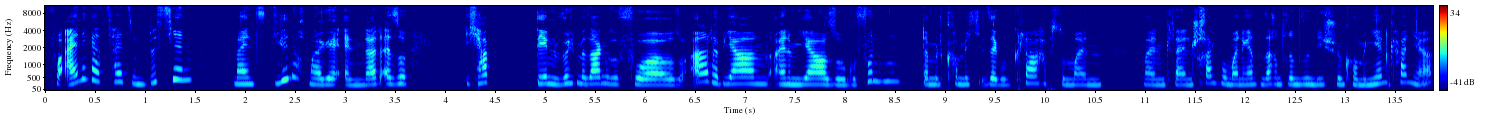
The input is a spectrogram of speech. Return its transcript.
vor einiger Zeit so ein bisschen meinen Stil nochmal geändert. Also, ich habe den, würde ich mal sagen, so vor so anderthalb Jahren, einem Jahr so gefunden. Damit komme ich sehr gut klar. Habe so meinen, meinen kleinen Schrank, wo meine ganzen Sachen drin sind, die ich schön kombinieren kann, ja.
